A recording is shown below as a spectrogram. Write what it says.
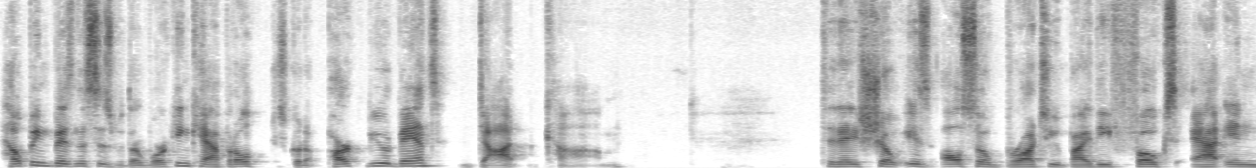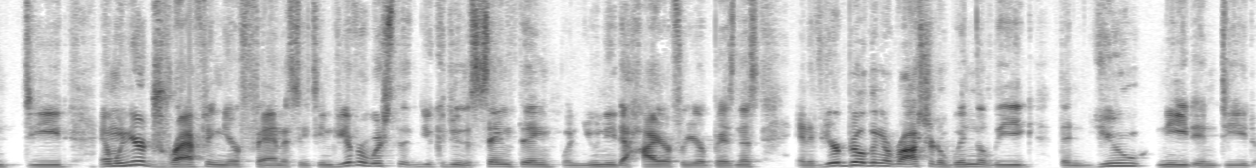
helping businesses with their working capital. Just go to parkviewadvance.com. Today's show is also brought to you by the folks at Indeed. And when you're drafting your fantasy team, do you ever wish that you could do the same thing when you need to hire for your business? And if you're building a roster to win the league, then you need Indeed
